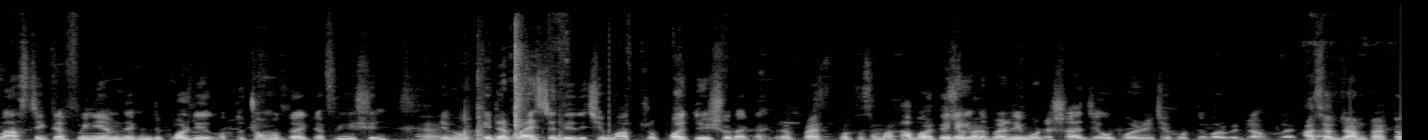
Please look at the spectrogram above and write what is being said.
প্লাস্টিকটা প্রিমিয়াম দেখেন যে কোয়ালিটি কত চমৎকার একটা ফিনিশিং হ্যাঁ। এবং এটার প্রাইসটা দিয়ে দিচ্ছি মাত্র পঁয়ত্রিশশো টাকা এটা প্রাইস পড়তেছে মাত্র আবার এটা কিন্তু আপনার রিমোটের সাহায্যে উপরে নিচে করতে পারবে ড্রাম ট্রাক আচ্ছা ড্রাম ট্রাকটা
